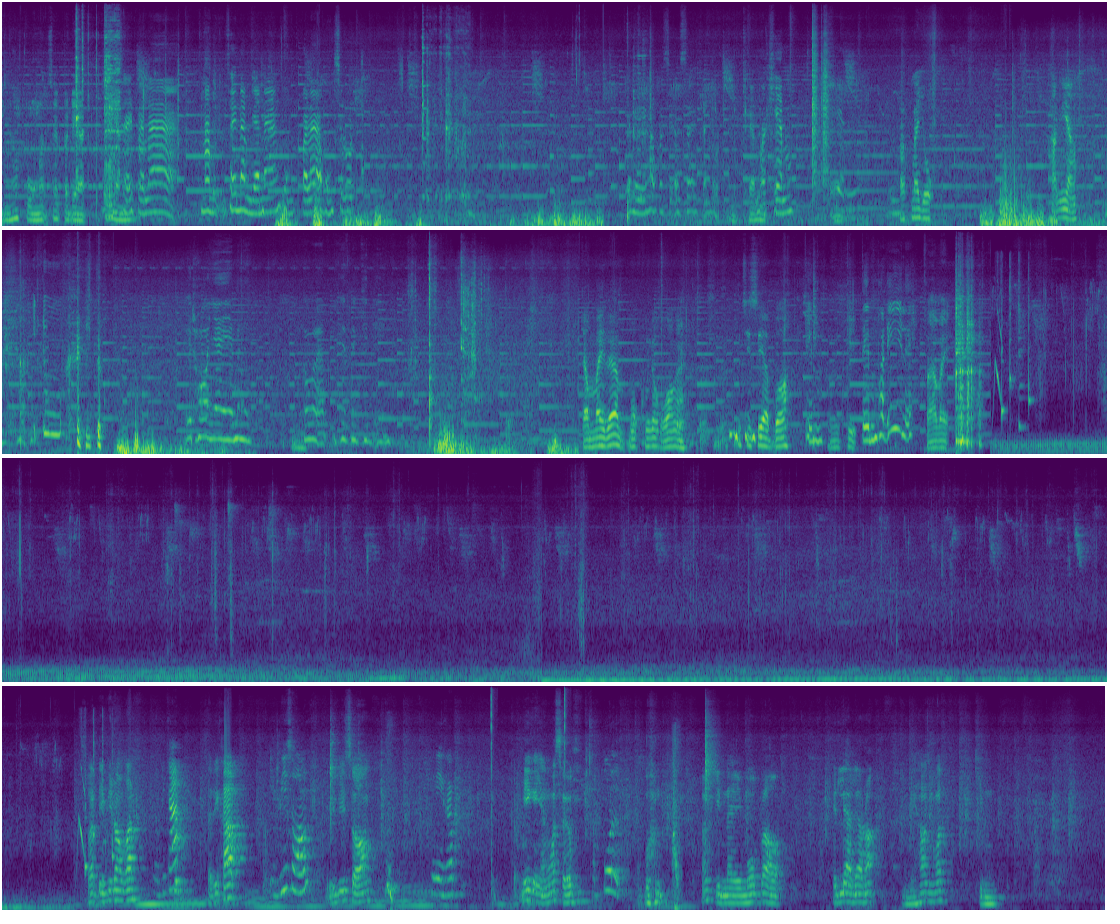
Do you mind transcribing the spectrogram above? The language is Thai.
เนื้อปรุงแล้วใส่ปลาแดดใส่หยังใส่ปลาร้าน้ำใส่น้ำยานางผงปลาร้าผงชูรสก็เลยเขาก็จะเอาใส่กระโดดแคมมาแคมพักนายกพักอีหยังอีตูอีตุ๊เฮ็ดห่อใหญ่มันนี่เพราะว่าเฮ็ดไปกินเองจำไว้เด้อบุกของเจ้าของอะมันสิเสียบบ่ เต็มมันกิเต็มพอดีเลย ฟ้าไว้สวัสดีพี่น้องก่อน สวัสดีครับ สวัสดีครับ อีพีสอง อีพีสองนี่ครับ กับมีกันอย่างว่าเสริมข้าวปุ้นบนเขากินในมุกเราเห็นแล้วแล้วเนาะนี่เขาสิว่ากิน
